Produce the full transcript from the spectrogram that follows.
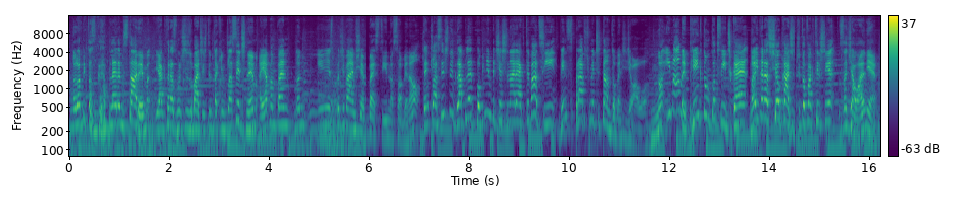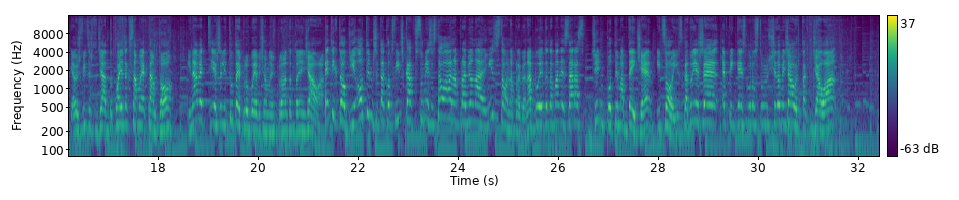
No robi to z grapplerem starym, jak teraz możecie zobaczyć, tym takim klasycznym, a ja wam powiem, no nie, nie spodziewałem się bestii na sobie, no. Ten klasyczny grappler powinien być jeszcze na reaktywacji, więc sprawdźmy, czy tam to będzie działało. No i mamy piękną kotwiczkę, no i teraz się okaże, czy to faktycznie zadziała, ale nie. Ja już widzę, że to działa dokładnie tak samo jak tamto. I nawet jeżeli tutaj próbuję wyciągnąć broń, to to nie działa. Te TikToki o tym, że ta kotwiczka w sumie została naprawiona, ale nie została naprawiona, były dodawane zaraz dzień po tym update'cie. I co? I zgaduję, że Epic Games po prostu się dowiedziało, że tak działa.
